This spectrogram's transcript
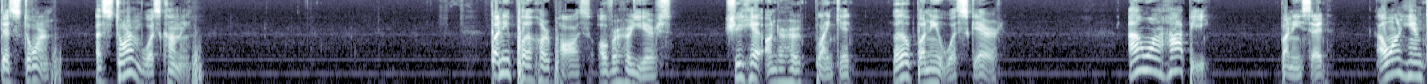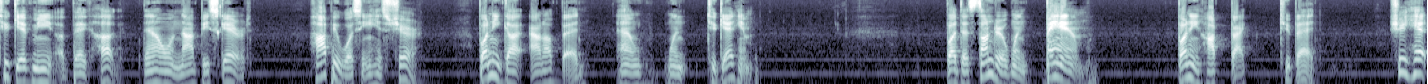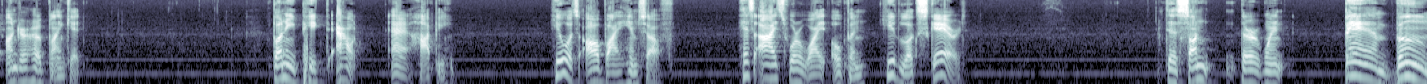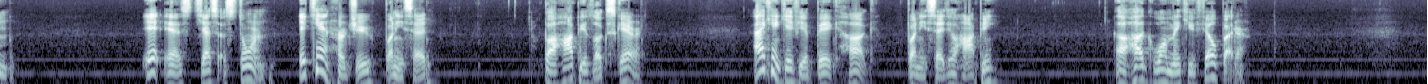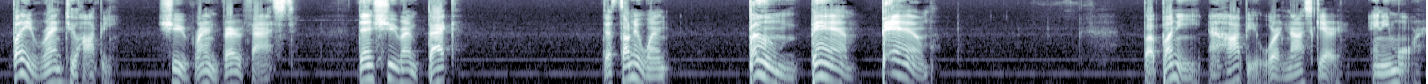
The storm. A storm was coming. Bunny put her paws over her ears. She hid under her blanket. Little Bunny was scared. I want Hoppy, Bunny said. I want him to give me a big hug. Then I will not be scared. Hoppy was in his chair. Bunny got out of bed and went to get him. But the thunder went bam! Bunny hopped back to bed. She hid under her blanket. Bunny peeked out at Hoppy. He was all by himself. His eyes were wide open. He looked scared. The thunder went bam, boom. It is just a storm. It can't hurt you, Bunny said. But Hoppy looked scared. I can give you a big hug, Bunny said to Hoppy. A hug will make you feel better. Bunny ran to Hoppy. She ran very fast. Then she ran back. The thunder went boom, bam, bam. But Bunny and Hoppy were not scared anymore.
